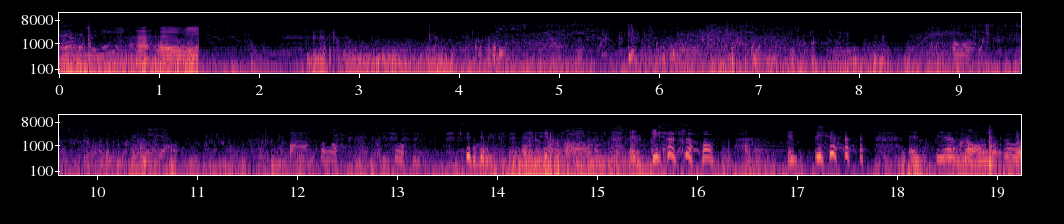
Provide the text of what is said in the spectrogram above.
แต้มมันอยู่นี่ฮะเออมี สอง ไอเปียสองไอเปียไอเปียสองตัว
